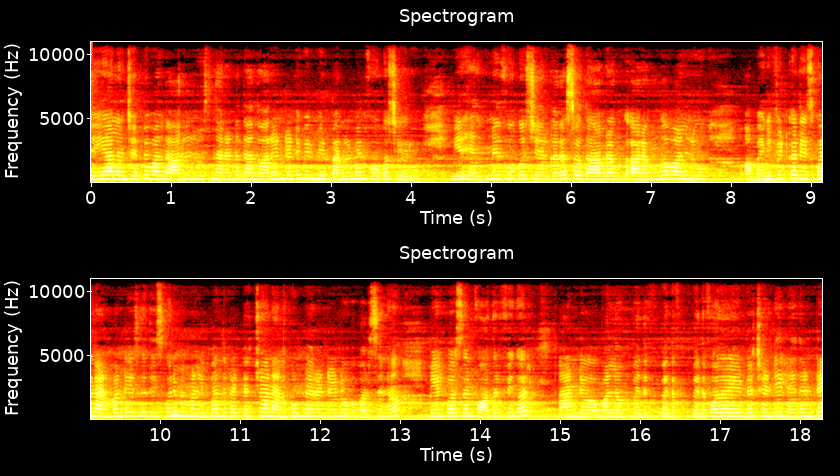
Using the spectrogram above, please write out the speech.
చేయాలని చెప్పి వాళ్ళు దారులు చూస్తున్నారంటే. దాని ద్వారా ఏంటంటే మీరు మీరు పనుల మీద ఫోకస్ చేయరు. మీరు హెల్త్ మీద ఫోకస్ చేయరు కదా. సో దా ఆ రకంగా వాళ్ళు ఆ బెనిఫిట్గా తీసుకొని అడ్వాంటేజ్గా తీసుకొని మిమ్మల్ని ఇబ్బంది పెట్టచ్చు అని అనుకుంటున్నారంటే అండి ఒక person main person father figure and వాళ్ళ పెద్ద పెద్ద పెద్ద ఫాదర్ అయి ఉండొచ్చండి. లేదంటే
